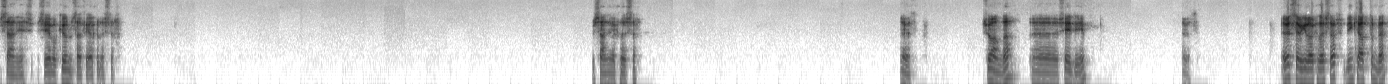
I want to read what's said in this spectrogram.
Bir saniye şeye bakıyorum sayfaya arkadaşlar. Bir saniye arkadaşlar. Evet. Şu anda e, şey diyeyim. Evet. Evet sevgili arkadaşlar. Linki attım ben.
